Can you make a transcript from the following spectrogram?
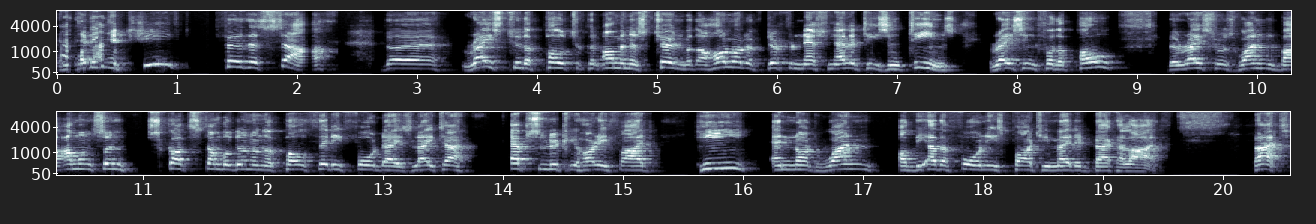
and having achieved further south, the race to the pole took an ominous turn with a whole lot of different nationalities and teams racing for the pole. The race was won by Amundsen. Scott stumbled in on the pole 34 days later, absolutely horrified. He and not one of the other four in his party made it back alive. But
